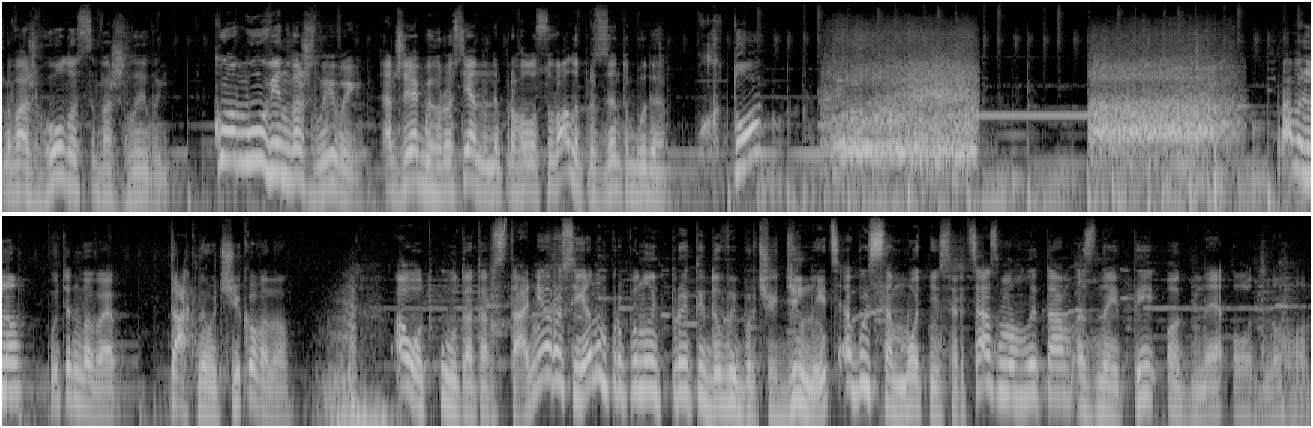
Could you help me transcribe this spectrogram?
Ваш голос важливий. Кому він важливий? Адже якби росіяни не проголосували, президентом буде хто? Правильно, Путін ВВ. Так неочікувано. А от у Татарстані росіянам пропонують прийти до виборчих дільниць, аби самотні серця змогли там знайти одне одного.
